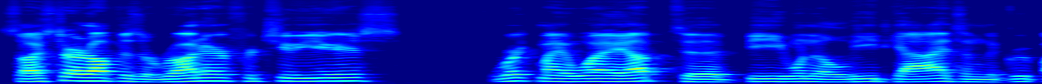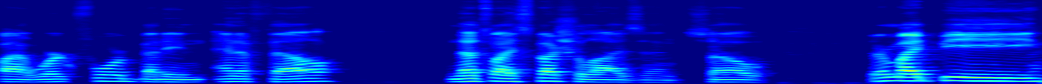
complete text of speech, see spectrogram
So I started off as a runner for two years, worked my way up to be one of the lead guys in the group I work for, betting NFL, and that's what I specialize in. So there might be,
